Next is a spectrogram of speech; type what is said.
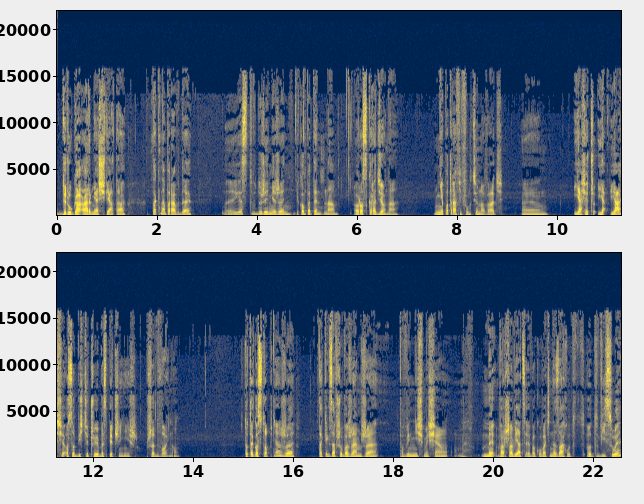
druga armia świata tak naprawdę y, jest w dużej mierze niekompetentna, rozkradziona, nie potrafi funkcjonować. Y, ja się, ja, ja się osobiście czuję bezpieczniej niż przed wojną. Do tego stopnia, że tak jak zawsze uważałem, że powinniśmy się, my, warszawiacy, ewakuować na zachód od Wisły.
